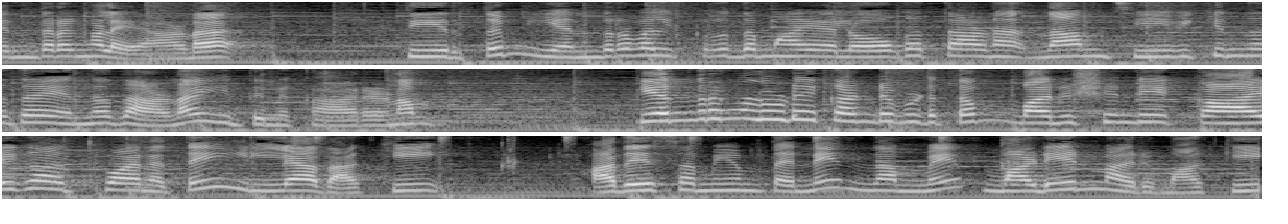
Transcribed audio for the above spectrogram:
യന്ത്രങ്ങളെയാണ്. തീർത്തും യന്ത്രവൽകൃതമായ ലോകത്താണ് നാം ജീവിക്കുന്നത് എന്നതാണ് ഇതിന് കാരണം. യന്ത്രങ്ങളുടെ കണ്ടുപിടുത്തം മനുഷ്യന്റെ കായിക അധ്വാനത്തെ ഇല്ലാതാക്കി. അതേസമയം തന്നെ നമ്മെ മടിയന്മാരുമാക്കി.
